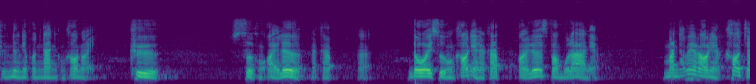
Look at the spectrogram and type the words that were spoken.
ถึงหนึ่งในผลงานของเขาหน่อย คือสูตรของ Euler นะครับโดยสูตรของเขาเนี่ยนะครับ Euler's formula เนี่ยมันทำให้เราเนี่ยเข้าใจ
